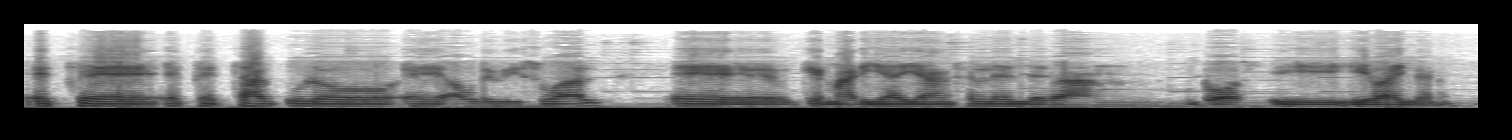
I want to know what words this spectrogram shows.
este espectáculo eh, audiovisual eh, que María y Ángeles le dan voz y, y baile, ¿no?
